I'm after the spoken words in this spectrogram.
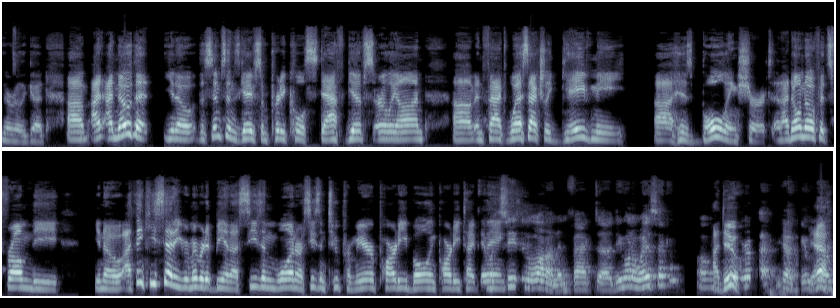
They're really good. Um, I, I, know that you know the Simpsons gave some pretty cool staff gifts early on. Um, in fact, Wes actually gave me uh, his bowling shirt, and I don't know if it's from the, you know, I think he said he remembered it being a season one or season two premiere party bowling party type it thing. It was season one. In fact, uh, do you want to wait a second? Oh, I do. Yeah, yeah.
